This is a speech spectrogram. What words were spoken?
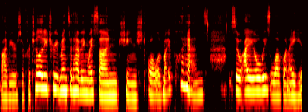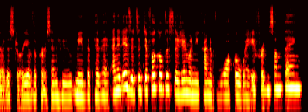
five years of fertility treatments and having my son changed all of my plans. So I always love when I hear the story of the person who made the pivot. And it is, it's a difficult decision when you kind of walk away from something.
